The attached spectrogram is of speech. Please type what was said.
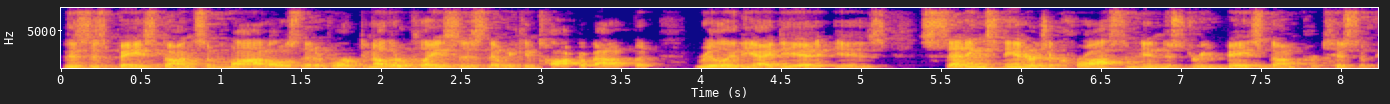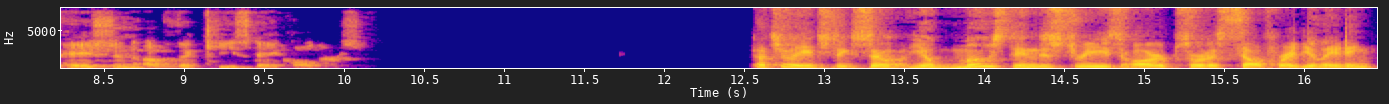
This is based on some models that have worked in other places that we can talk about, but really the idea is setting standards across an industry based on participation of the key stakeholders. That's really interesting. So, you know, most industries are sort of self-regulating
